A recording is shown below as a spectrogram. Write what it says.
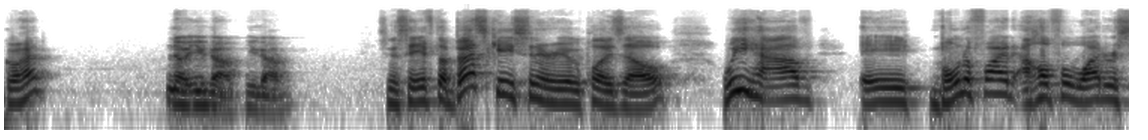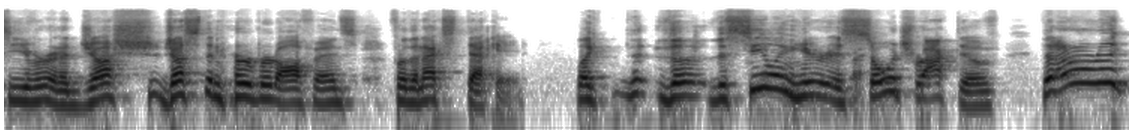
go ahead. no, you go, you go. I was going to say, if the best case scenario plays out, we have a bona fide alpha wide receiver and a Josh, Justin Herbert offense for the next decade. Like the, the, the ceiling here is so attractive that I don't really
